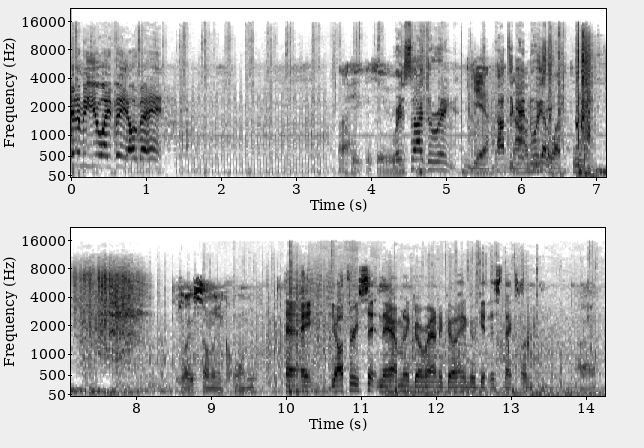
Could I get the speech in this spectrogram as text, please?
Enemy UAV overhead. I hate this area. We're inside the ring. Yeah. About to nah, get we gotta watch food. There's like so many corners. Hey, y'all three sitting there. I'm gonna go around and go ahead and go get this next one. Alright.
